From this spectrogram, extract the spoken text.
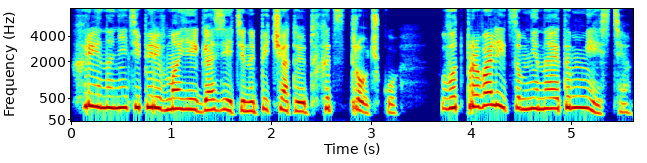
«Хрен они теперь в моей газете напечатают хоть строчку. Вот провалиться мне на этом месте».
